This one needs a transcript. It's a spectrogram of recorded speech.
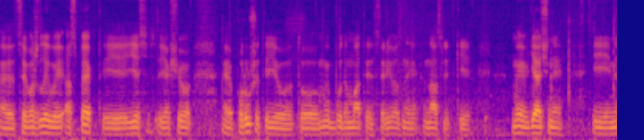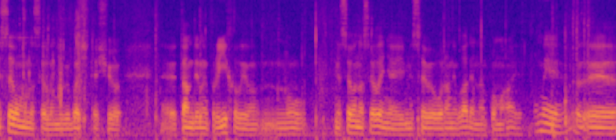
е, це важливий аспект, і є, якщо е, порушити його, то ми будемо мати серйозні наслідки. Ми вдячні і місцевому населенню. Ви бачите, що е, там, де ми приїхали, ну, місцеве населення і місцеві органи влади нам допомагають. Ми е,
